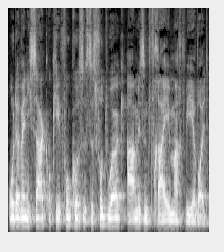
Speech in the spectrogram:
oder wenn ich sage, okay, Fokus ist das Footwork, Arme sind frei, macht wie ihr wollt.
